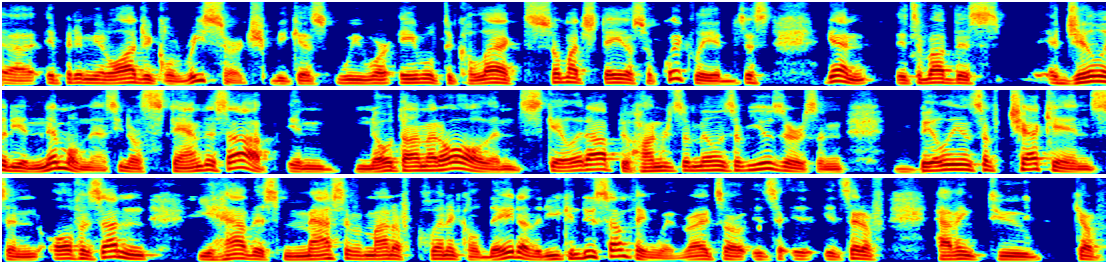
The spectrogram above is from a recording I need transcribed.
uh, epidemiological research because we were able to collect so much data so quickly. It just, again, it's about this agility and nimbleness you know stand this up in no time at all and scale it up to hundreds of millions of users and billions of check-ins. And all of a sudden you have this massive amount of clinical data that you can do something with right? So it's it, instead of having to kind of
